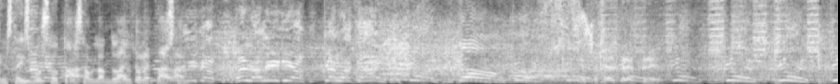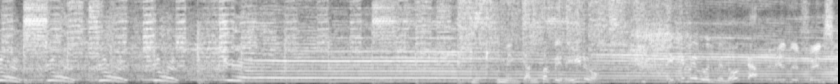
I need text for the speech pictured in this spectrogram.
Y estáis vosotros hablando de otra cosa. En la línea, gol, Este es el 3-3. Gol, gol, gol, gol, gol, gol, gol. Me encanta Pereiro. Es que me vuelve loca. Defensa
